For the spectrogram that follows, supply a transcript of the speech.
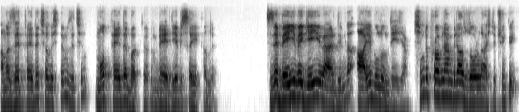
Ama ZP'de çalıştığımız için mod P'de bakıyorum. B diye bir sayı kalıyor. Size B'yi ve G'yi verdiğimde A'yı bulun diyeceğim. Şimdi problem biraz zorlaştı. Çünkü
